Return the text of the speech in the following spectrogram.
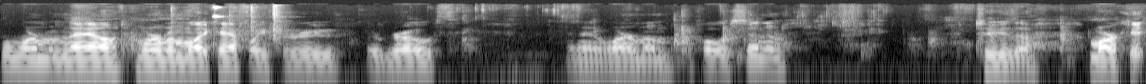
We'll worm them now. Worm them like halfway through their growth, and then worm them before we send them to the market.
